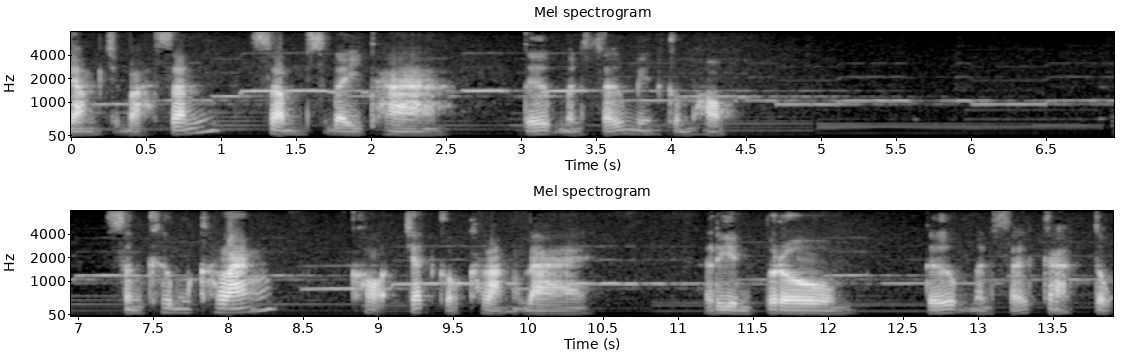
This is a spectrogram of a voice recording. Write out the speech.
ចាំច្បាស់សិនសឹមស្ដីថាទើបមិនសូវមានកំហុសសង្ឃឹមខ្លាំងខកចិត្តក៏ខ្លាំងដែររៀនព្រមទើបមិនសូវកើតទុក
